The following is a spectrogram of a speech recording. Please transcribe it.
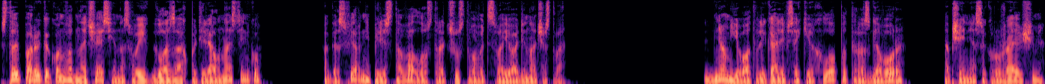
С той поры, как он в одночасье на своих глазах потерял Настеньку, Агасфер не переставал остро чувствовать свое одиночество. Днем его отвлекали всякие хлопоты, разговоры, общение с окружающими.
